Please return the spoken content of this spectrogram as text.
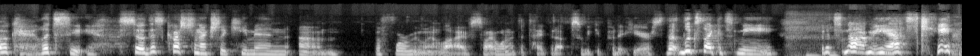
Okay, let's see. So this question actually came in um, before we went live, so I wanted to type it up so we could put it here. So that looks like it's me, but it's not me asking.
